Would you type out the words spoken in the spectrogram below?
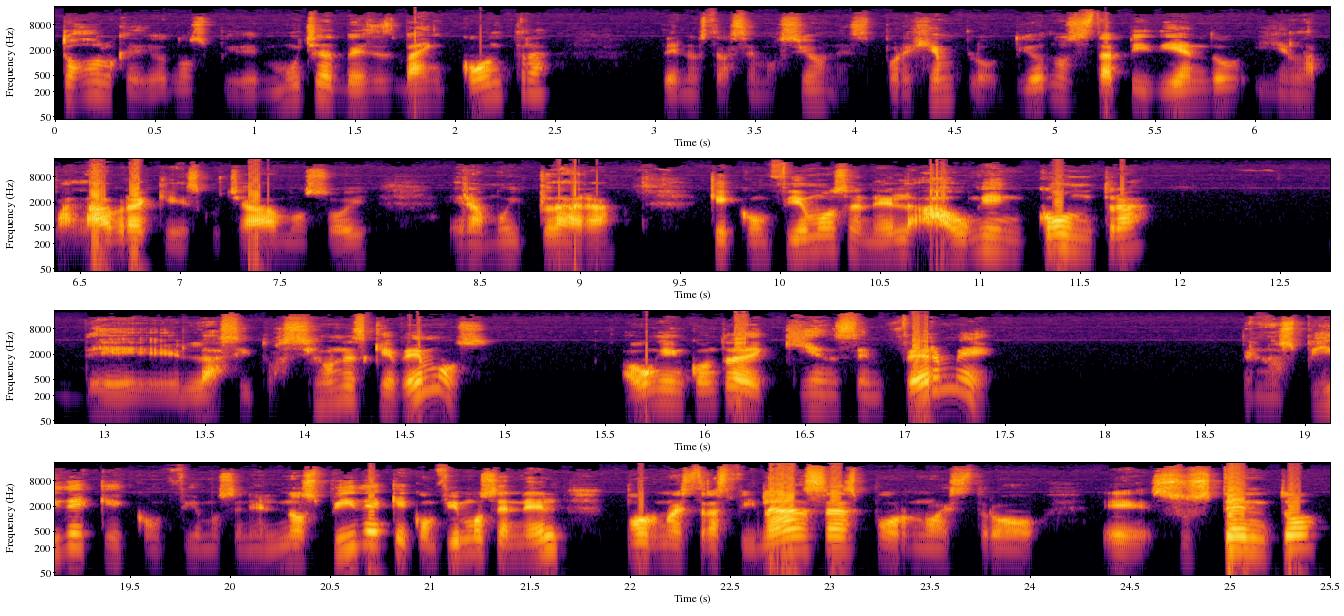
todo lo que Dios nos pide muchas veces va en contra de nuestras emociones. Por ejemplo, Dios nos está pidiendo, y en la palabra que escuchábamos hoy era muy clara, que confiemos en Él aún en contra de las situaciones que vemos, aún en contra de quien se enferme. Pero nos pide que confiemos en Él, nos pide que confiemos en Él por nuestras finanzas, por nuestro eh, sustento,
